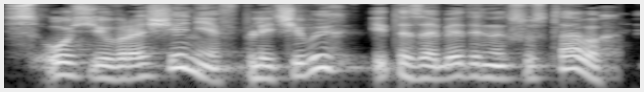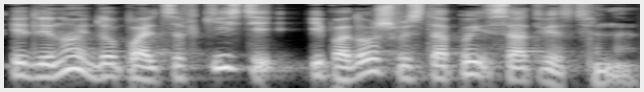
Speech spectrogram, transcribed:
с осью вращения в плечевых и тазобедренных суставах и длиной до пальцев кисти и подошвы стопы соответственно.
